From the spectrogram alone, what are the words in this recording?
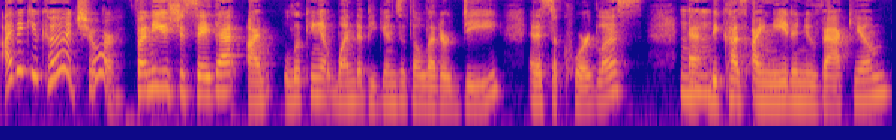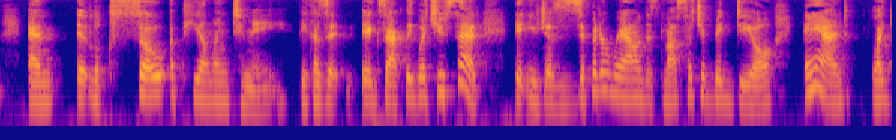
I think you could. Sure. Funny you should say that. I'm looking at one that begins with the letter D and it's a cordless uh, Mhm. because I need a new vacuum and it looks so appealing to me because it exactly what you said. It you just zip it around. It's not such a big deal. And like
